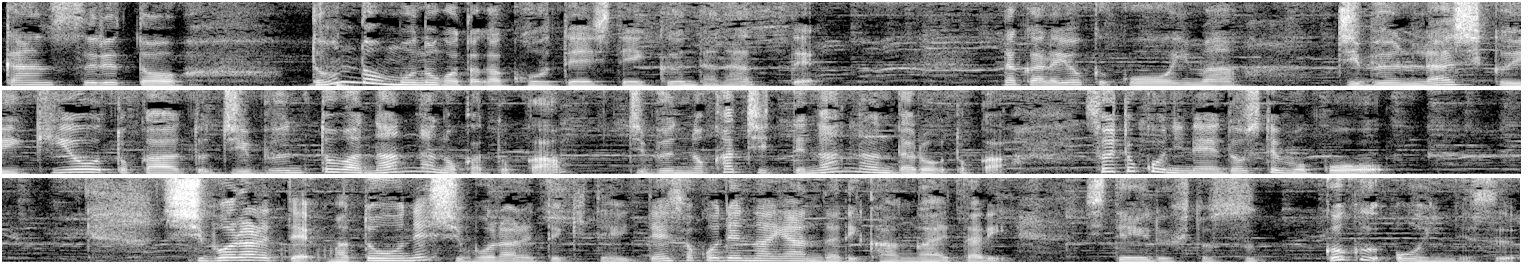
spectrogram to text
感するとどんどん物事が好転していくんだなって。だからよくこう今自分らしく生きようとかあと自分とは何なのかとか自分の価値って何なんだろうとかそういうとこにねどうしてもこう絞られて的をね絞られてきていてそこで悩んだり考えたりしている人すっごく多いんです。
